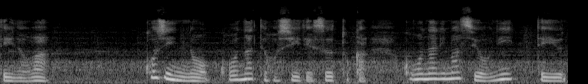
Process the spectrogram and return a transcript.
ていうのは個人のこうなってほしいですとかこうなりますようにっていう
